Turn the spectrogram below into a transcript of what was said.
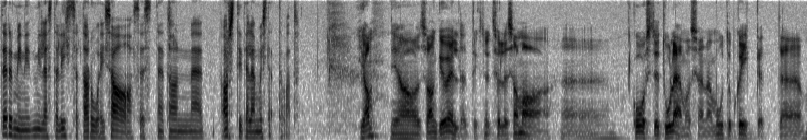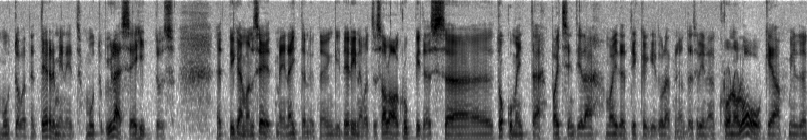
terminid, millest ta lihtsalt aru ei saa, sest need on arstidele mõistetavad. jah, ja saangi öelda, et eks nüüd sellesama äh, koostöö tulemusena muutub kõik, et äh, muutuvad need terminid, muutub ülesehitus. et pigem on see, et me ei näita nüüd mingeid erinevates alagruppides äh, dokumente patsiendile, vaid et ikkagi tuleb nii-öelda selline kronoloogia, mille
